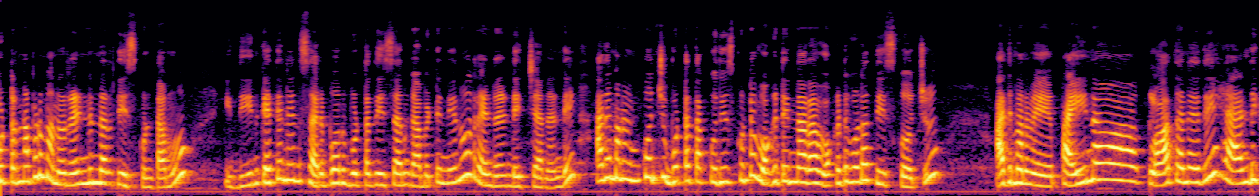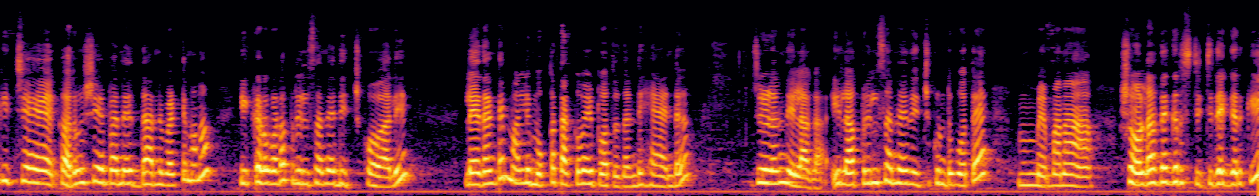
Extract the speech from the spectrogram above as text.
బుట్టన్నప్పుడు మనం రెండున్నర తీసుకుంటాము. దీనికైతే నేను సరిపోను బుట్ట తీశాను కాబట్టి నేను రెండు రెండు ఇచ్చానండి. అదే మనం ఇంకొంచెం బుట్ట తక్కువ తీసుకుంటే ఒకటిన్నర ఒకటి కూడా తీసుకోవచ్చు. అది మనం పైన క్లాత్ అనేది హ్యాండ్కి ఇచ్చే కరువు షేప్ అనేది దాన్ని బట్టి మనం ఇక్కడ కూడా ప్రిల్స్ అనేది ఇచ్చుకోవాలి. లేదంటే మళ్ళీ ముక్క తక్కువైపోతుందండి హ్యాండ్ చూడండి ఇలాగా. ఇలా ప్రిల్స్ అనేది ఇచ్చుకుంటూ పోతే మన షోల్డర్ దగ్గర స్టిచ్ దగ్గరికి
